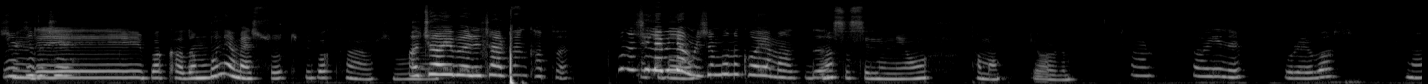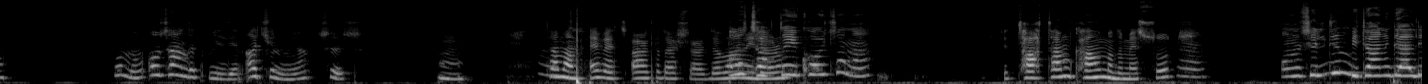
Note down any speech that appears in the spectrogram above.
Şimdi şey- bakalım bu ne Mesut? Bir bakar mısın? Aşağıya böyle serpen kapı. Bunu silebilir Bakalım. misin? Bunu koyamazdı. Nasıl siliniyor? Tamam gördüm. Sonra yine buraya bas. Şu ne? Bu mu? O sandık bildiğin. Açılmıyor. Süs. Hı. Tamam evet arkadaşlar devam Ama ediyorum. tahtayı koysana. E, Tahtam kalmadı Mesut. He. Onu sildim bir tane geldi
